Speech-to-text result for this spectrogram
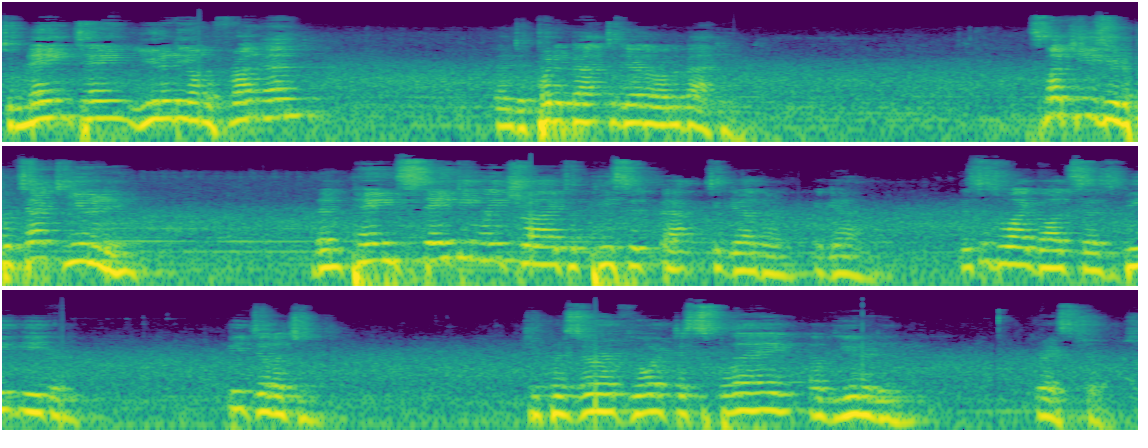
to maintain unity on the front end than to put it back together on the back end. It's much easier to protect unity than painstakingly try to piece it back together again. This is why God says, Be eager, be diligent to preserve your display of unity, Grace Church.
